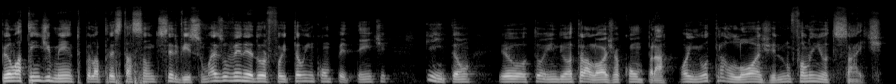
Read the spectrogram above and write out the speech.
pelo atendimento, pela prestação de serviço. Mas o vendedor foi tão incompetente que então eu estou indo em outra loja comprar. Ou em outra loja, ele não falou em outro site.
